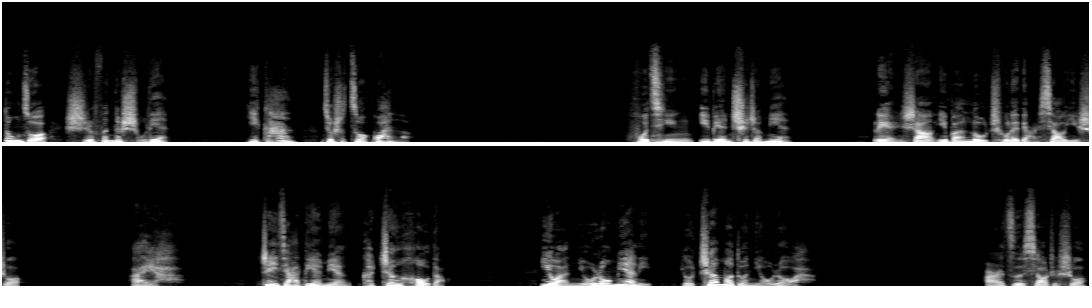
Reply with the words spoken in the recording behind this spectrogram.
动作十分的熟练，一看就是做惯了。父亲一边吃着面，脸上一般露出了点笑意，说。哎呀，这家店面可真厚道，一碗牛肉面里有这么多牛肉啊！儿子笑着说：“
